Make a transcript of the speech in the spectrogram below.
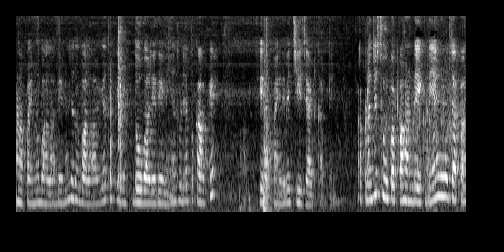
ਹੁਣ ਆਪਾਂ ਇਹਨੂੰ ਬਾਲਾ ਦੇਣਾ, ਜਦੋਂ ਬਾਲਾ ਆ ਗਿਆ ਤਾਂ ਫਿਰ ਦੋ ਬਾਲੇ ਦੇਣੇ ਆ ਥੋੜਾ ਜਿਹਾ ਪਕਾ ਕੇ, ਫਿਰ ਆਪਾਂ ਇਹਦੇ ਵਿੱਚ ਚੀਜ਼ ਐਡ ਕਰ ਦੇਣੀ ਆਪਣਾ ਜੀ ਸੂਪ ਆਪਾਂ ਹੁਣ ਦੇਖਦੇ ਆ ਇਹਦੇ ਵਿੱਚ ਆਪਾਂ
